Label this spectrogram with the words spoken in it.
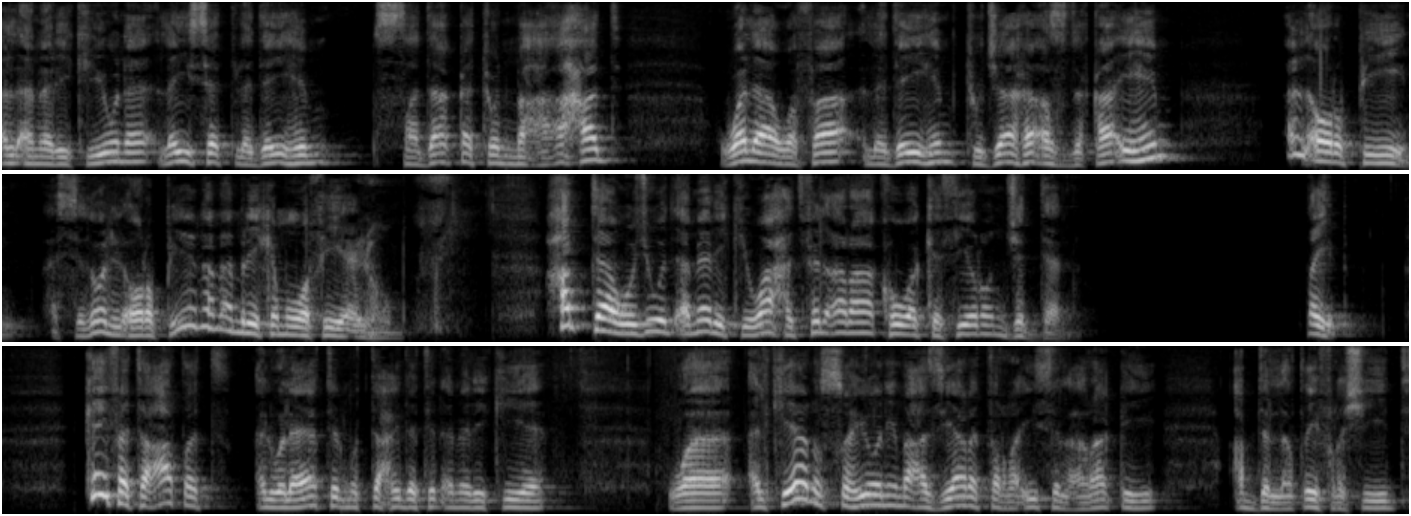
الأمريكيون ليست لديهم صداقة مع أحد ولا وفاء لديهم تجاه أصدقائهم الأوروبيين. هذول الأوروبيين هم أمريكا موفية لهم؟ حتى وجود أمريكي واحد في العراق هو كثير جدا. طيب كيف تعاطت الولايات المتحدة الأمريكية والكيان الصهيوني مع زيارة الرئيس العراقي عبد اللطيف رشيد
